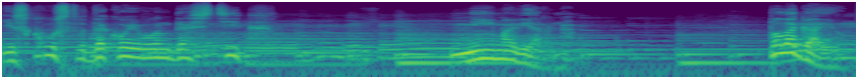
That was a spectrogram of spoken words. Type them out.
Искусство, до коего он достиг, неимоверно. Полагаю,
